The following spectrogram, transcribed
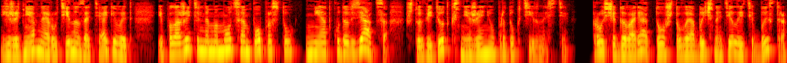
Ежедневная рутина затягивает, и положительным эмоциям попросту неоткуда взяться, что ведет к снижению продуктивности. Проще говоря, то, что вы обычно делаете быстро,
